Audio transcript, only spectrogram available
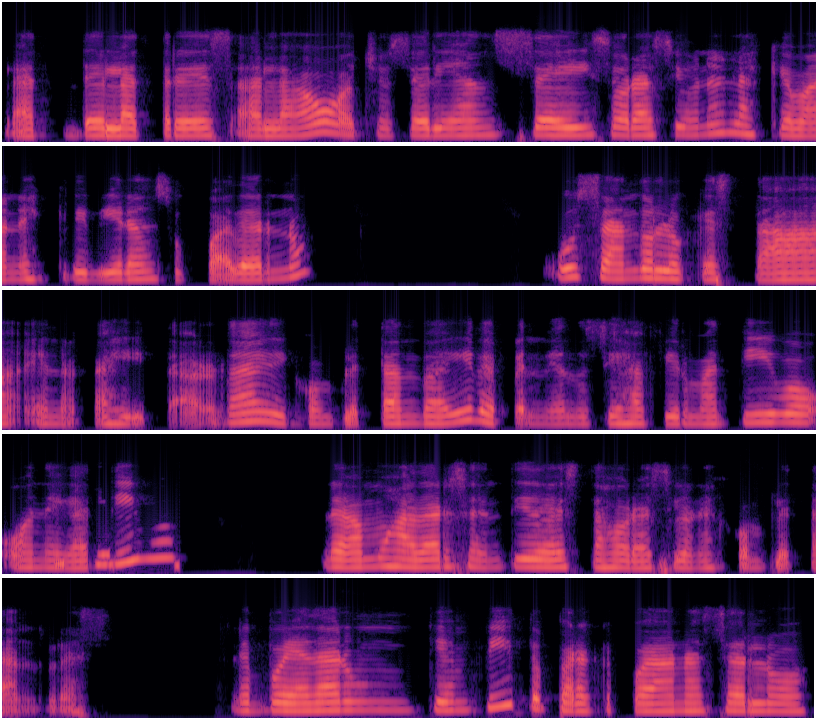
la, de la 3 a la 8. Serían seis oraciones las que van a escribir en su cuaderno usando lo que está en la cajita, ¿verdad? Y completando ahí, dependiendo si es afirmativo o negativo, le vamos a dar sentido a estas oraciones completándolas. Les voy a dar un tiempito para que puedan hacerlo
